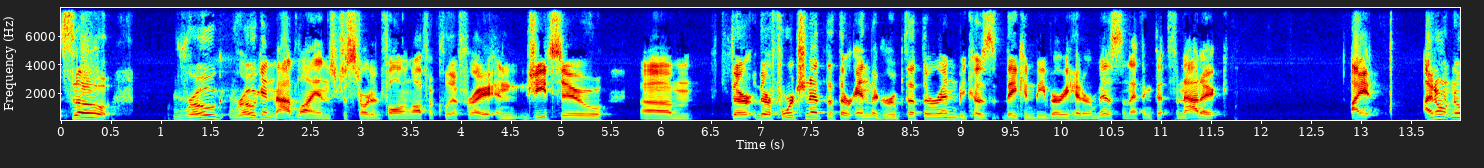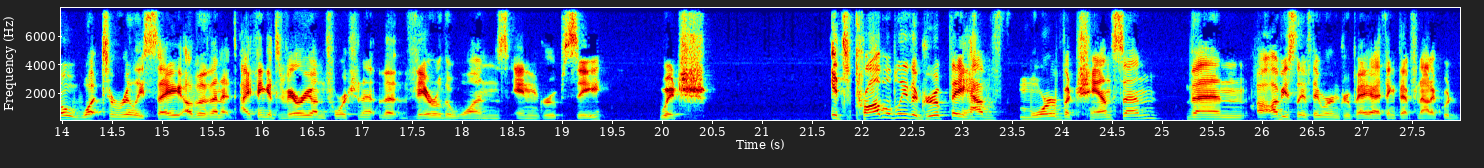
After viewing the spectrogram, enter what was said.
So Rogue, Rogue, and Mad Lions just started falling off a cliff, right? And G two. Um, they're they're fortunate that they're in the group that they're in because they can be very hit or miss. And I think that Fnatic, I I don't know what to really say other than it. I think it's very unfortunate that they're the ones in Group C, which it's probably the group they have more of a chance in than obviously if they were in Group A. I think that Fnatic would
